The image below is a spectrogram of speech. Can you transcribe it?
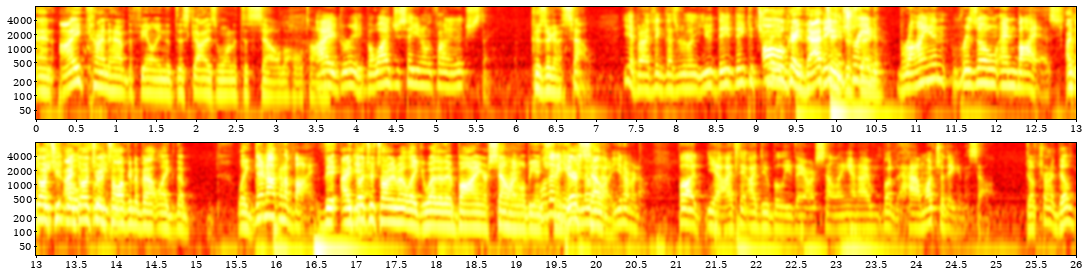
And I kind of have the feeling that this guy's wanted to sell the whole time. I agree, but why did you say you don't find it interesting? because they're going to sell. Yeah, but I think that's really you. They they could oh, trade. Oh, okay, that's interesting. they could trade Bryant, Rizzo, and Baez. I thought you. I thought you were talking about like the, like They're not gonna buy. they, I thought Yeah. you were talking about like whether they're buying or selling will be Well, interesting. then again, they're you selling. Know. You never know. But yeah, I think I do believe they are selling, and I. But how much are they gonna sell? They'll try. They'll.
